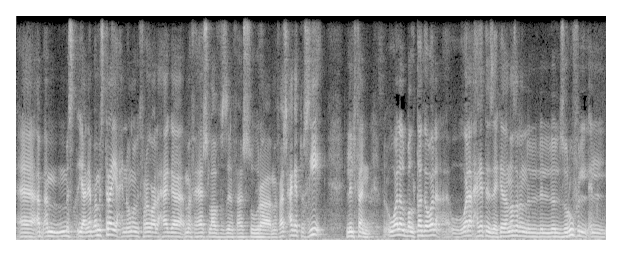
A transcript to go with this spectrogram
آه، أبقى مست... يعني أبقى مستريح إن هم بيتفرجوا على حاجة ما فيهاش لفظ ما فيهاش صورة ما فيهاش حاجة تسيء للفن ولا البلطجة ولا ولا الحاجات زي كده. نظرا لل- لل- للظروف ال... ال...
